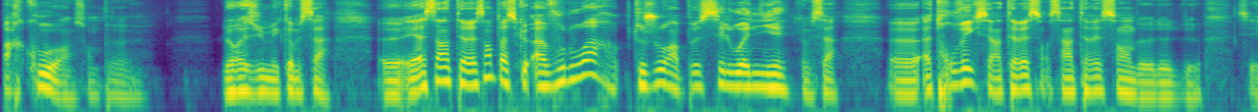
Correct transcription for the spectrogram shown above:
parcours, hein, si on peut le résumer comme ça, euh, est assez intéressant parce que à vouloir toujours un peu s'éloigner comme ça, euh, à trouver que c'est intéressant, c'est intéressant de, de, de c'est,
